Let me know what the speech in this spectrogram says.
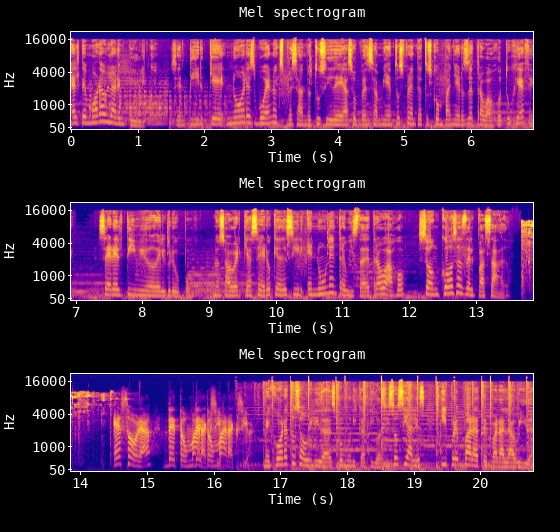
El temor a hablar en público, sentir que no eres bueno expresando tus ideas o pensamientos frente a tus compañeros de trabajo o tu jefe, ser el tímido del grupo, no saber qué hacer o qué decir en una entrevista de trabajo, son cosas del pasado. Es hora de tomar, acción. Mejora tus habilidades comunicativas y sociales y prepárate para la vida.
